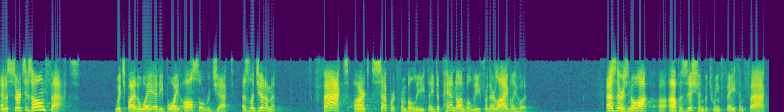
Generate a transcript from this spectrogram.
and asserts his own facts, which, by the way, Eddy Boyd also reject as legitimate. Facts aren't separate from belief, they depend on belief for their livelihood. As there is no uh, opposition between faith and fact,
